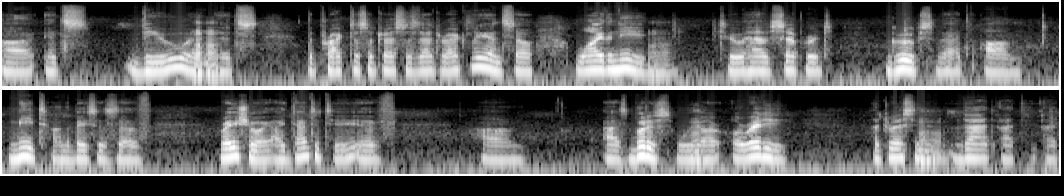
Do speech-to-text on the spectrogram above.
uh, its view and mm-hmm. its the practice addresses that directly, and so why the need mm-hmm. to have separate groups that um, meet on the basis of racial identity if, um, as Buddhists, we mm. are already addressing mm. that at, at,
